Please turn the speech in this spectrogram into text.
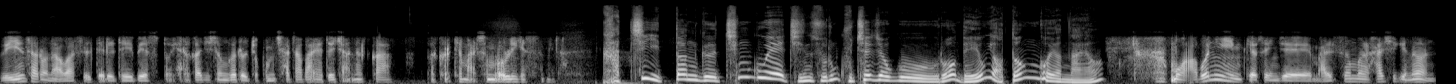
외인사로 나왔을 때를 대비해서 또 여러 가지 증거를 조금 찾아봐야 되지 않을까 그렇게 말씀을 올리겠습니다. 같이 있던 그 친구의 진술은 구체적으로 내용이 어떤 거였나요? 뭐 아버님께서 이제 말씀을 하시기는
